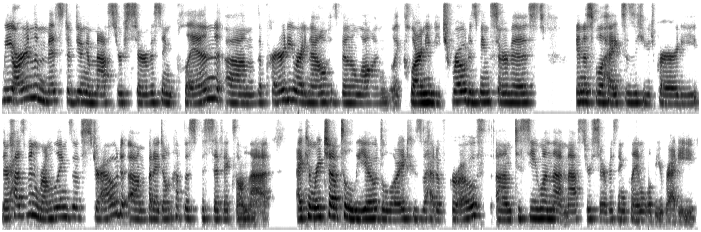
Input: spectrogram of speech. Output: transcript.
we are in the midst of doing a master servicing plan. Um, the priority right now has been along like Killarney Beach Road is being serviced. Innisfil Heights is a huge priority. There has been rumblings of Stroud, um, but I don't have the specifics on that. I can reach out to Leo DeLoyde, who's the head of growth, um, to see when that master servicing plan will be ready,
